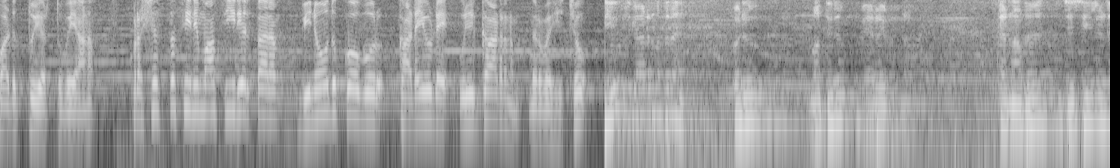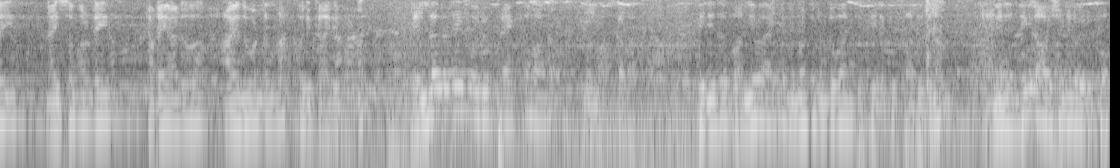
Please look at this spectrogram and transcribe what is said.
പടുത്തുയർത്തുകയാണ്. പ്രശസ്ത സിനിമാ സീരിയൽ താരം വിനോദ് കോവൂർ കടയുടെ ഉദ്ഘാടനം നിർവഹിച്ചു. ഈ ഉദ്ഘാടനത്തിന് ഒരു മധുരം വേറെയുണ്ട്. കാരണം അത് ജസീലയുടെയും നൈസമ്മളുടെയും കടയാടുക ആയതുകൊണ്ടുള്ള ഒരു കാര്യമാണ്. എല്ലാവരുടെയും ഒരു പ്രയത്നമാണ് ഈ കട പിന്നെ ഇത് ഭംഗിയായിട്ട് മുന്നോട്ട് കൊണ്ടുപോകാൻ ജിസിയിലേക്ക് സാധിക്കണം. അങ്ങനെ എന്തെങ്കിലും ആവശ്യങ്ങൾ വരുമ്പോൾ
